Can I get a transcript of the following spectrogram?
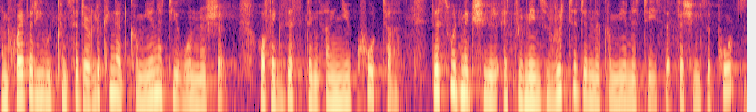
and whether he would consider looking at community ownership of existing and new quota. This would make sure it remains rooted in the communities that fishing supports.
